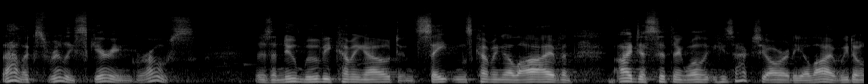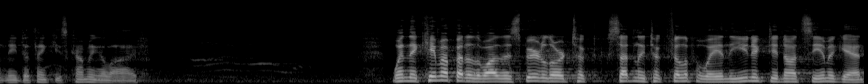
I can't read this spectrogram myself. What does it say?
that looks really scary and gross. There's a new movie coming out, and Satan's coming alive. And I just sit there, well, he's actually already alive. We don't need to think he's coming alive. When they came up out of the water, the Spirit of the Lord took, suddenly took Philip away, and the eunuch did not see him again,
